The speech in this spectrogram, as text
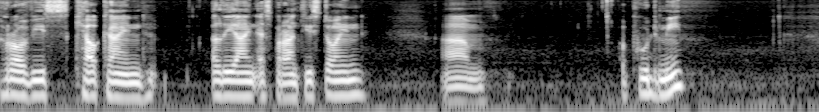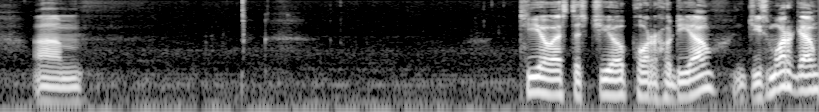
trovis kelkain aliain esperantistoin um, apud mi. Um, tio estes cio por hodiau gis morgau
